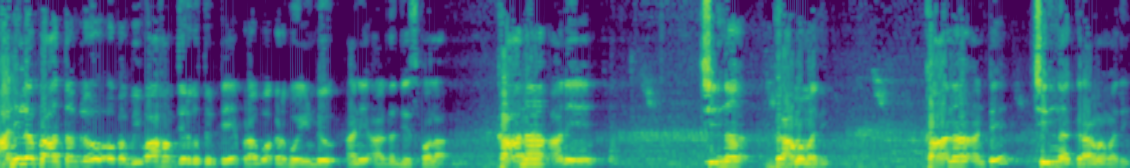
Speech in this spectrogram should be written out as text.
అనిల ప్రాంతంలో ఒక వివాహం జరుగుతుంటే ప్రభు అక్కడ పోయిండు అని అర్థం చేసుకోవాలా? కానా అనే చిన్న గ్రామం అది. కానా అంటే చిన్న గ్రామం అది.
